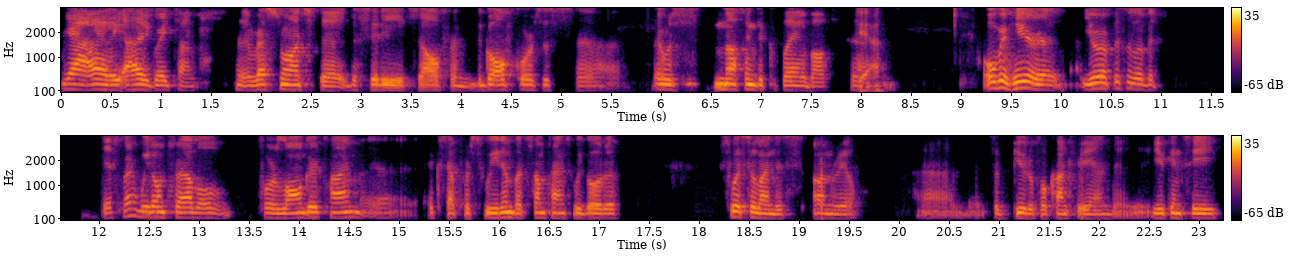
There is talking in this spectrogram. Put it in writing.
Yeah, I had a, I had a great time. The restaurants, the the city itself, and the golf courses. Uh, there was nothing to complain about. Uh, yeah. Over here, Europe is a little bit different. We don't travel for a longer time, uh, except for Sweden. But sometimes we go to Switzerland. is unreal. Uh, it's a beautiful country, and uh, you can see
